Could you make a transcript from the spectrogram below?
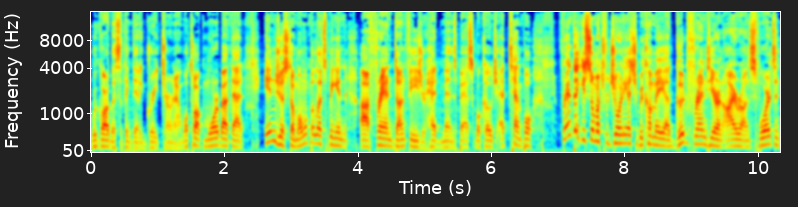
regardless, I think they had a great turnout. We'll talk more about that in just a moment. But let's bring in uh, Fran Dunphy. He's your head men's basketball coach at Temple. Fran, thank you so much for joining us. You've become a, a good friend here on Ira on Sports. And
